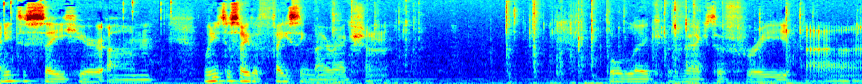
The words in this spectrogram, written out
I need to say here, um, we need to say the facing direction. Public vector free uh,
